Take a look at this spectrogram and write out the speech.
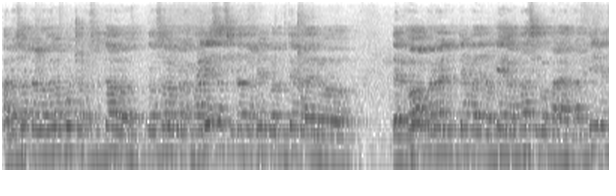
a nosotros nos dio muchos resultados, no solo con las malezas, sino también con el tema de lo, del hongo, el tema de lo que es al máximo para plantines,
